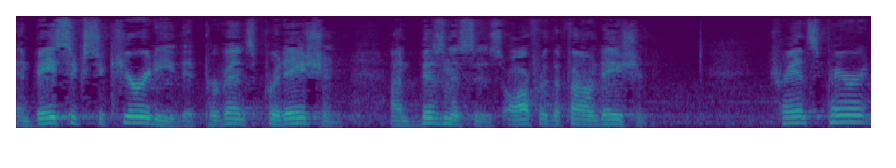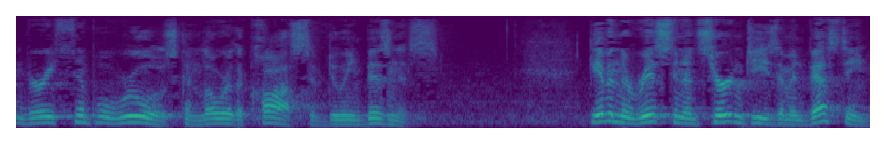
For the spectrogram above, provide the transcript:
and basic security that prevents predation on businesses offer the foundation. Transparent and very simple rules can lower the costs of doing business. Given the risks and uncertainties of investing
